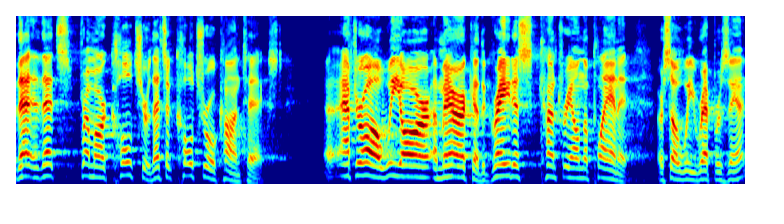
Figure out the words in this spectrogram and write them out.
That, that's from our culture, that's a cultural context. Uh, after all, we are America, the greatest country on the planet, or so we represent.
